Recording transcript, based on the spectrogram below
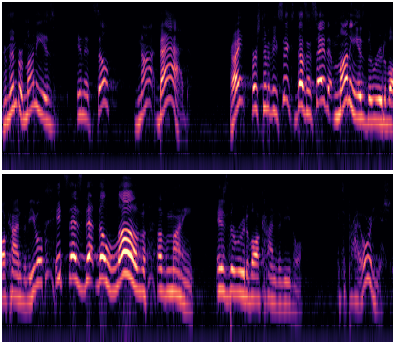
Remember, money is in itself not bad. Right? 1 Timothy 6 doesn't say that money is the root of all kinds of evil. It says that the love of money is the root of all kinds of evil. It's a priority issue.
